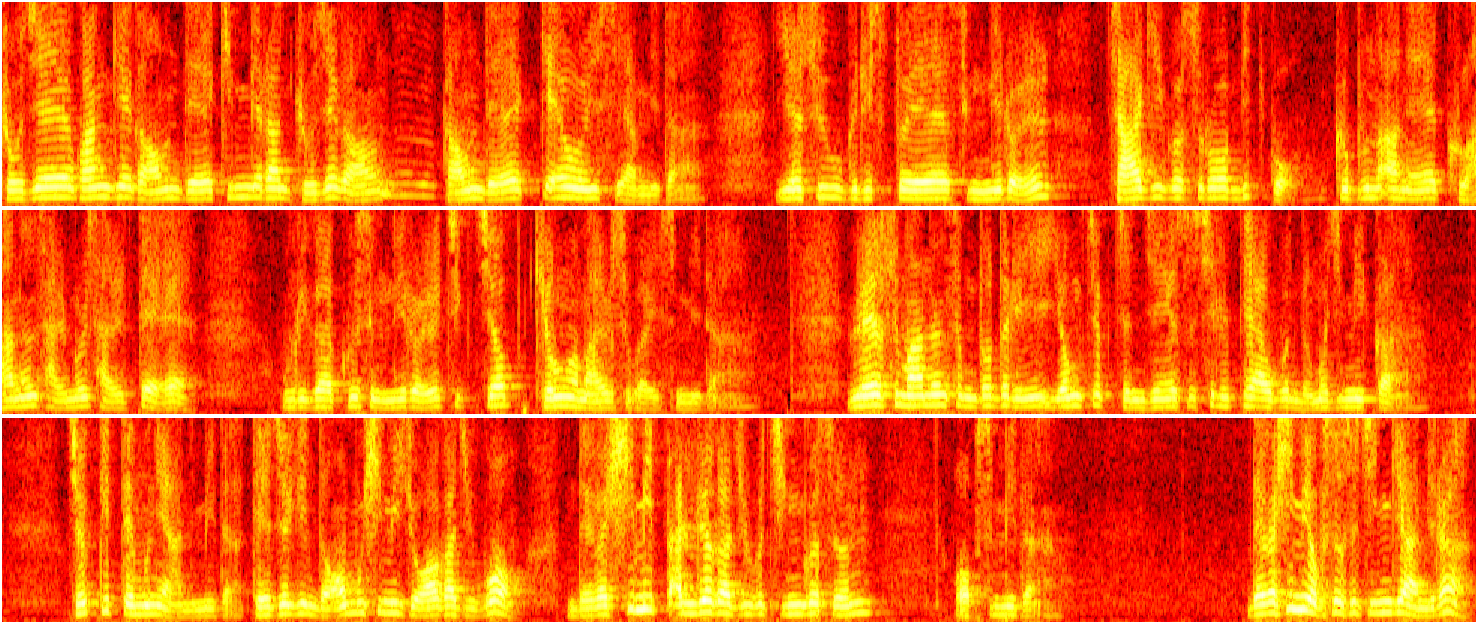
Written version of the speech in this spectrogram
교제 관계 가운데, 긴밀한 교제 가운데 깨어 있어야 합니다. 예수 그리스도의 승리를 자기 것으로 믿고 그분 안에 거하는 삶을 살 때 우리가 그 승리를 직접 경험할 수가 있습니다. 왜 수많은 성도들이 영적 전쟁에서 실패하고 넘어집니까? 졌기 때문이 아닙니다. 대적이 너무 힘이 좋아가지고 내가 힘이 딸려가지고 진 것은 없습니다. 내가 힘이 없어서 진 게 아니라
